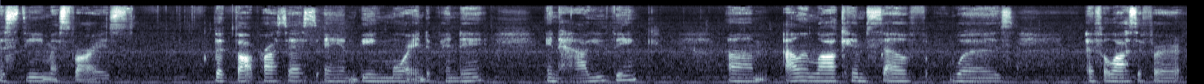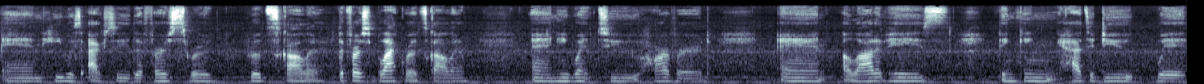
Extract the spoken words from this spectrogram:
esteem as far as the thought process and being more independent in how you think. Um, Alain Locke himself was a philosopher, and he was actually the first Rhodes, Scholar, the first Black Rhodes Scholar, and he went to Harvard. And a lot of his thinking had to do with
